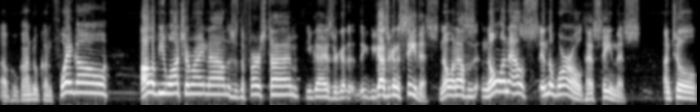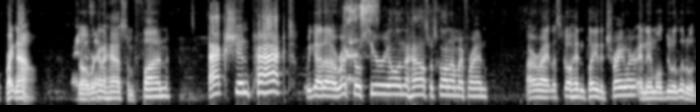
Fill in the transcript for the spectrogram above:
of Jugando con Fuego. All of you watching right now, this is the first time you guys are gonna you guys are gonna see this. No one else is no one else in the world has seen this until right now. Right So we're gonna have some fun, action packed. We got a retro Yes. cereal in the house. What's going on, my friend? All right, let's go ahead and play the trailer, and then we'll do a little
